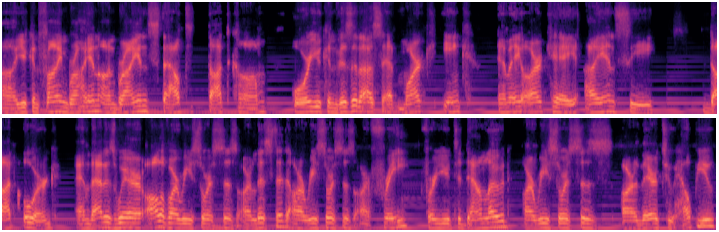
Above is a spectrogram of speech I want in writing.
Uh, you can find Bryan on bryanstoudt.com or you can visit us at Mark Inc. M A R K I N C dot org. And that is where all of our resources are listed. Our resources are free for you to download. Our resources are there to help you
